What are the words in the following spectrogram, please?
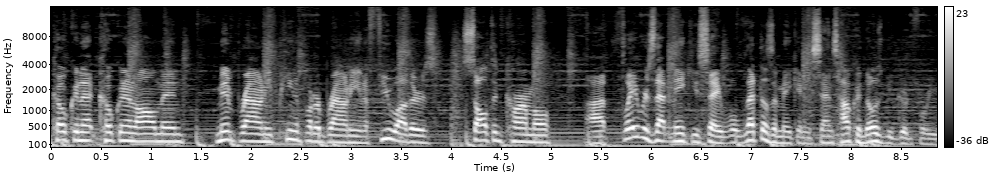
coconut, coconut almond, mint brownie, peanut butter brownie, and a few others. Salted caramel. Uh, flavors that make you say, "Well, that doesn't make any sense. How can those be good for you?"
